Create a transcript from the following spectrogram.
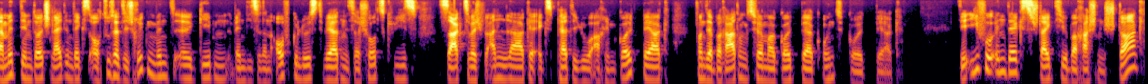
damit dem deutschen Leitindex auch zusätzlich Rückenwind äh, geben, wenn diese dann aufgelöst werden. Dieser Short Squeeze sagt zum Beispiel Anlageexperte Joachim Goldberg von der Beratungsfirma Goldberg und Goldberg. Der IFO-Index steigt hier überraschend stark.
